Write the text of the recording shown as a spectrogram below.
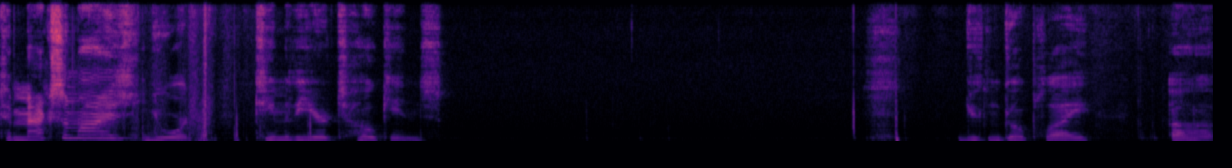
To maximize your Team of the Year tokens, you can go play, uh,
